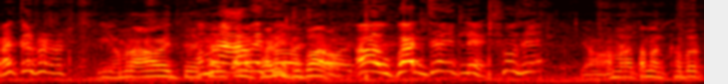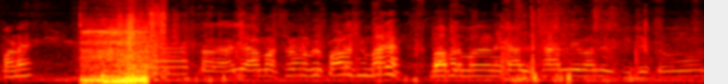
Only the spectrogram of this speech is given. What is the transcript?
વાત કર ફટાફટ. ઈ હમણાં આવે જ છે હમણાં આવે છે. ઊભા રહો. આ ઊભા જ છે એટલે શું છે? હમણાં તમને ખબર પડે. તારા એટલે આમાં શરણભાઈ પાડોશી માર્યા બાપડ મને કાલે સાર લેવાનું કીધું તું.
